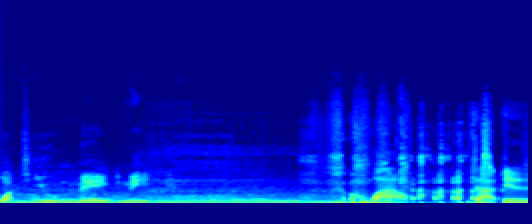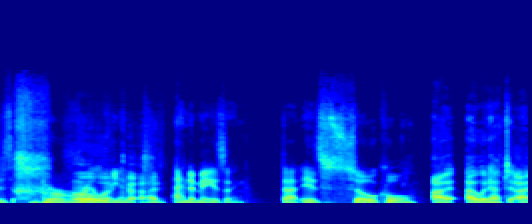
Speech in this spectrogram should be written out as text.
what you made me. Wow. That is brilliant God. and amazing. That is so cool. I, I would have to I,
